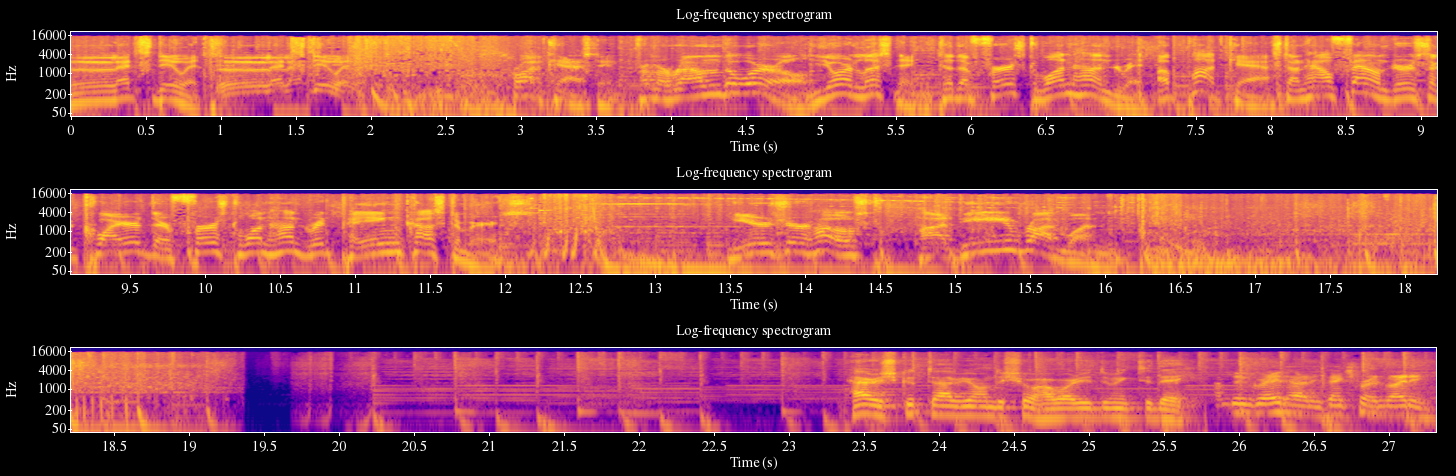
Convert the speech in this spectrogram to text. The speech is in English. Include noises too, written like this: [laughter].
Let's do it. Let's do it. Broadcasting from around the world, you're listening to the First 100, a podcast on how founders acquired their first 100 paying customers. Here's your host, Hadi Radwan. Harish, good to have you on the show. How are you doing today? I'm doing great, Hadi. Thanks for inviting.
